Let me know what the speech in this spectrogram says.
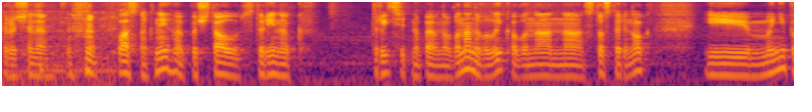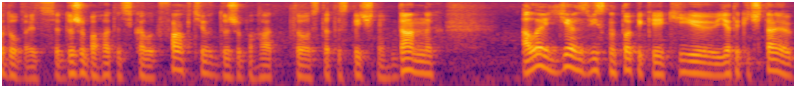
Коротше, да. Класна книга. Почитав сторінок 30, напевно. Вона невелика, вона на 100 сторінок. І мені подобається. Дуже багато цікавих фактів, дуже багато статистичних даних. Але є, звісно, топіки, які я таки читаю,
